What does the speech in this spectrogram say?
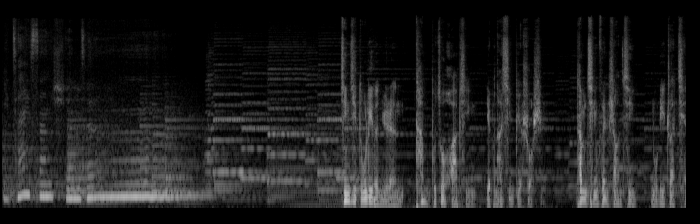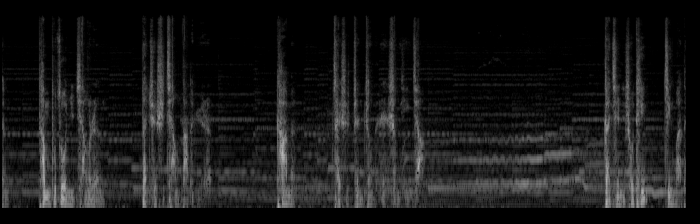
你再三选择。经济独立的女人，她们不做花瓶，也不拿性别说事，她们勤奋上进。努力赚钱，她们不做女强人，但却是强大的女人。他们才是真正的人生赢家。感谢你收听今晚的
